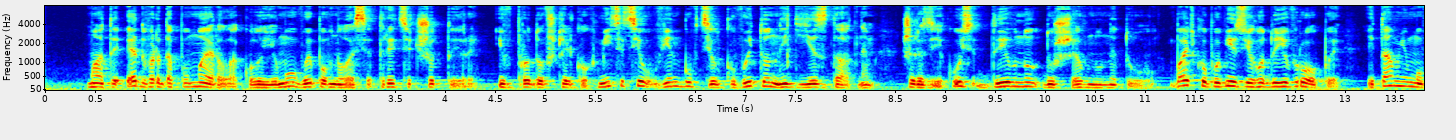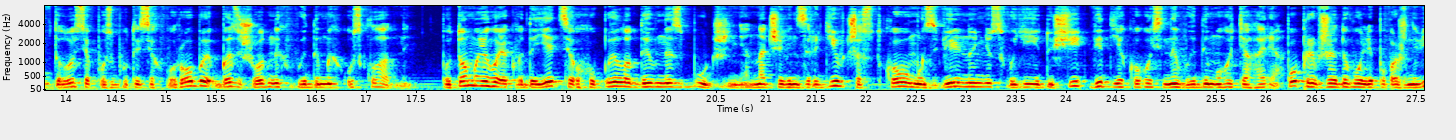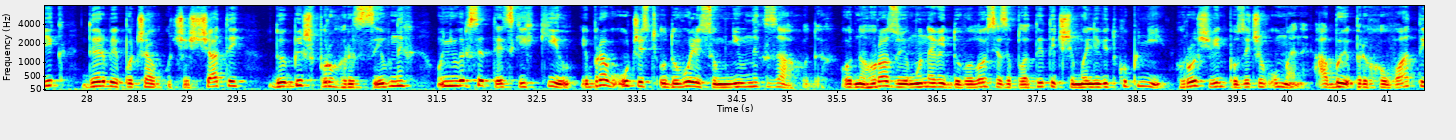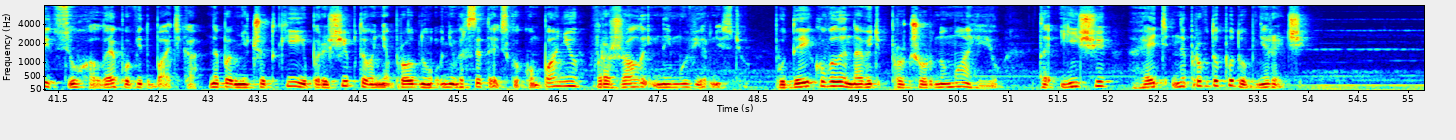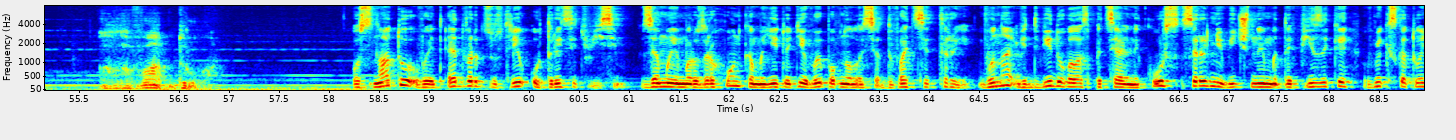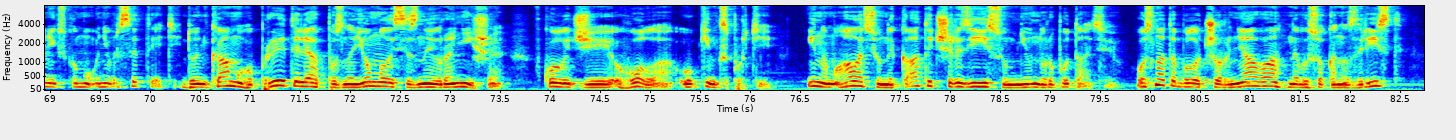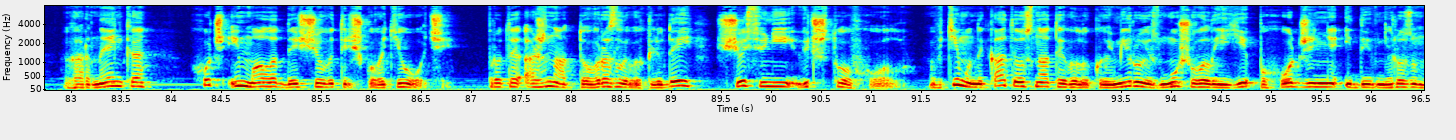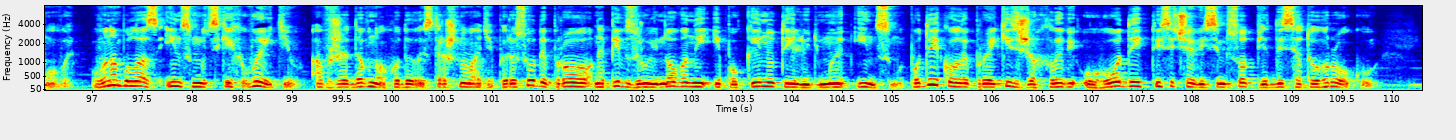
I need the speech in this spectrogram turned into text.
Мати Едварда померла, коли йому виповнилося 34, і впродовж кількох місяців він був цілковито недієздатним через якусь дивну душевну недугу. Батько повіз його до Європи, і там йому вдалося позбутися хвороби без жодних видимих ускладнень. Потому його, як видається, охопило дивне збудження, наче він зрадів частковому звільненню своєї душі від якогось невидимого тягаря. Попри вже доволі поважний вік, Дербі почав учащати до більш прогресивних університетських кіл і брав участь у доволі сумнівних заходах. Одного разу йому навіть довелося заплатити чималі відкупні. Гроші він позичив у мене, аби приховати цю халепу від батька. Напевні чутки і перешіптування про одну університетську компанію вражали неймовірністю. Подейкували навіть про чорну магію та інші геть неправдоподобні речі. Глава друга. Оснату Вейт Едвард зустрів у 38. За моїми розрахунками, їй тоді виповнилося 23. Вона відвідувала спеціальний курс середньовічної метафізики в Мікскатонікському університеті. Донька мого приятеля познайомилася з нею раніше в коледжі Гола у Кінгспорті. І намагалась уникати через її сумнівну репутацію. Осната була чорнява, невисока на зріст, гарненька, хоч і мала дещо витрішкуваті очі проте аж надто вразливих людей щось у ній відштовхувало. Втім, уникати оснати великою мірою змушували її походження і дивні розмови. Вона була з інсмутських вейтів, а вже давно ходили страшнуваті пересуди про напівзруйнований і покинутий людьми інсмут, подейколи про якісь жахливі угоди 1850 року,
